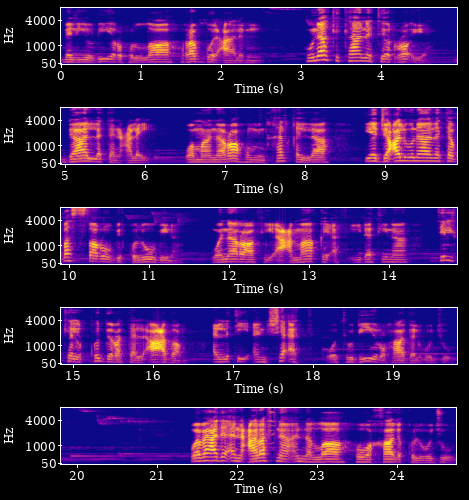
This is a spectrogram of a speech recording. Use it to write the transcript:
بل يديره الله رب العالمين. هناك كانت الرؤية دالة عليه وما نراه من خلق الله يجعلنا نتبصر بقلوبنا ونرى في أعماق أفئدتنا تلك القدرة الأعظم التي أنشأت وتدير هذا الوجود. وبعد أن عرفنا أن الله هو خالق الوجود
